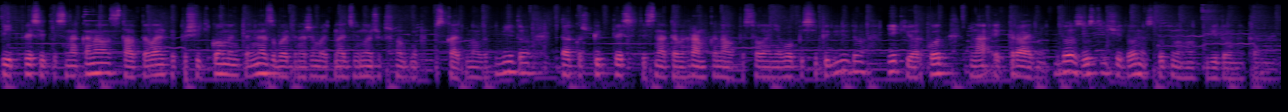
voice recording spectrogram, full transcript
Підписуйтесь на канал, ставте лайки, пишіть коменти. Не забувайте нажимати на дзвіночок, щоб не пропускати нових відео. Також підписуйтесь на телеграм-канал, посилання в описі під відео і QR-код на екрані. До зустрічі до наступного відео на каналі.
